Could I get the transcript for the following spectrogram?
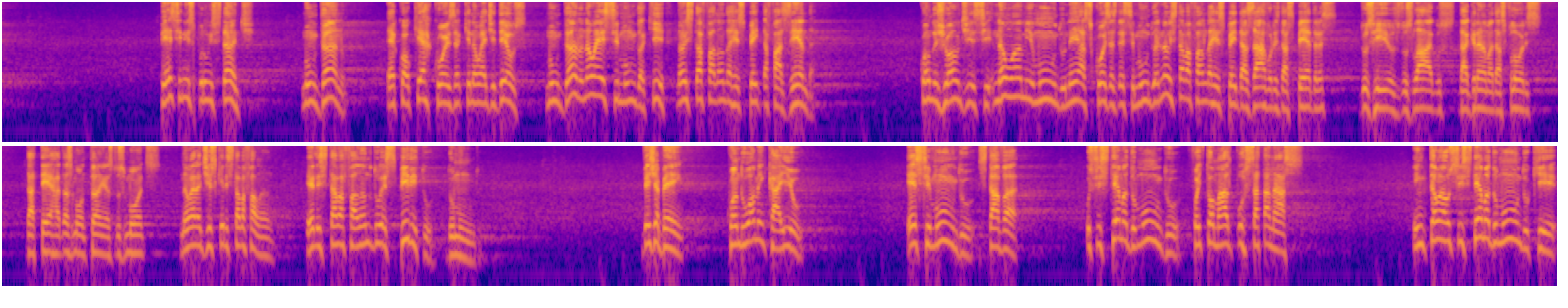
Pense nisso por um instante. Mundano é qualquer coisa que não é de Deus. Mundano não é esse mundo aqui, não está falando a respeito da fazenda. Quando João disse: Não ame o mundo, nem as coisas desse mundo, ele não estava falando a respeito das árvores, das pedras, dos rios, dos lagos, da grama, das flores da terra, das montanhas, dos montes. Não era disso que ele estava falando. Ele estava falando do espírito do mundo. Veja bem, quando o homem caiu, esse mundo estava. O sistema do mundo foi tomado por Satanás. Então é o sistema do mundo que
